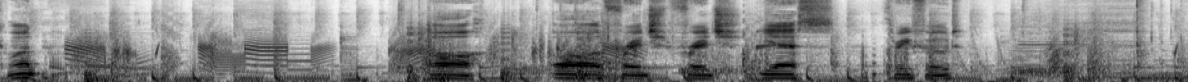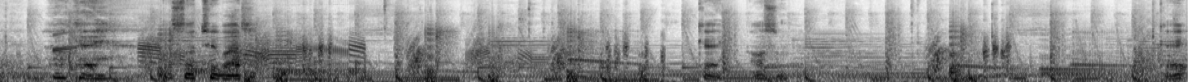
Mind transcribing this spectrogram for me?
Come on. Oh. Oh, fridge, fridge. Yes. Three food. Okay. That's not too bad. Okay, awesome. Okay,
